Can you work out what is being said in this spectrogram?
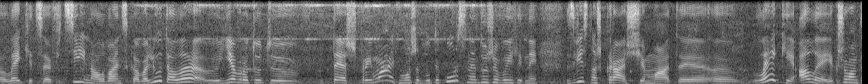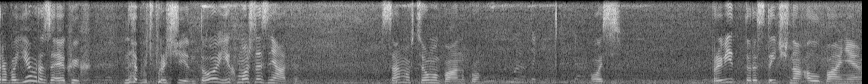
е, леки це офіційна албанська валюта, але євро тут е, теж приймають, може бути курс не дуже вигідний. Звісно ж, краще мати леки, але якщо вам треба євро за яких-небудь причин, то їх можна зняти саме в цьому банку. Ось. Привіт, туристична Албанія.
